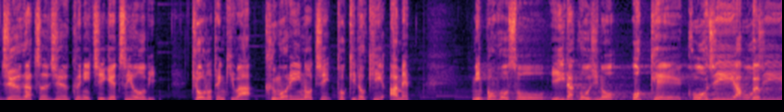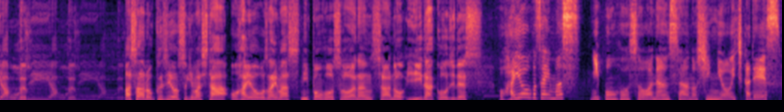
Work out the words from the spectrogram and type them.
10月19日月曜日。今日の天気は曇りのち時々雨。日本放送飯田浩二の OK 工事アップ。朝6時を過ぎました。おはようございます。日本放送アナウンサーの飯田浩二です。おはようございます。日本放送アナウンサーの新業一華です。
